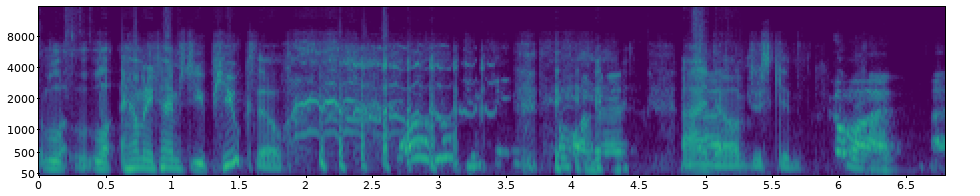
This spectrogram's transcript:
L- l- how many times do you puke though? Oh, no, you come on, man, I know, I'm just kidding. come on. I,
